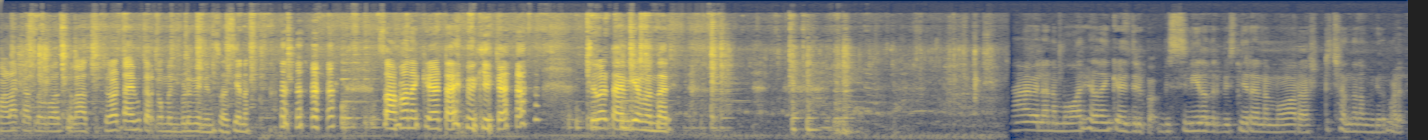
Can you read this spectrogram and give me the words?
ಮಾಡಕ್ಕಾಗ್ಲ ಬಿಡುವ ಚಲೋ ಆತು ಚಲೋ ಟೈಮ್ ಕರ್ಕೊಂಡ್ ಬಿಡ್ವಿ ನಿನ್ನ ಸೊಸಿನ. ಸಾಮಾನ ಕೇಳೋ ಟೈಮ್ಗೆ ಚಲೋ ಟೈಮ್ಗೆ ಬಂದಾರಿ. ನಾವೆಲ್ಲ ನಮ್ಮ ಅವ್ರು ಹೇಳ್ದಂಗೆ ಕೇಳಿದ್ರಿಪ್ಪ, ಬಿಸಿ ನೀರು ಅಂದ್ರೆ ಬಿಸಿ ನೀರ ನಮ್ಮ ಅವ್ರು ಅಷ್ಟು ಚಂದ ನಮ್ಗೆ ಇದು ಮಾಡೋದು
